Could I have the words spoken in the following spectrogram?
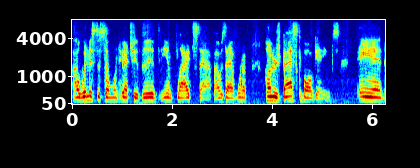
I witnessed to someone who actually lived in Flagstaff. I was at one of Hunter's basketball games, and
